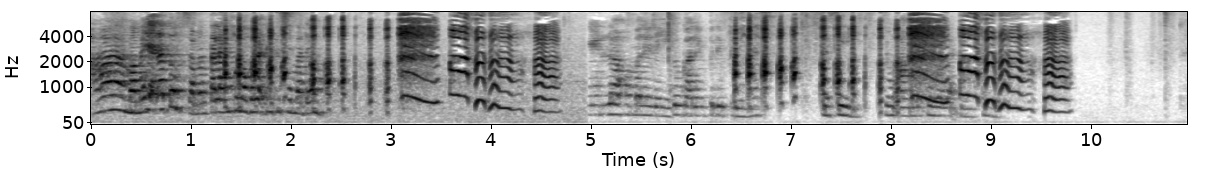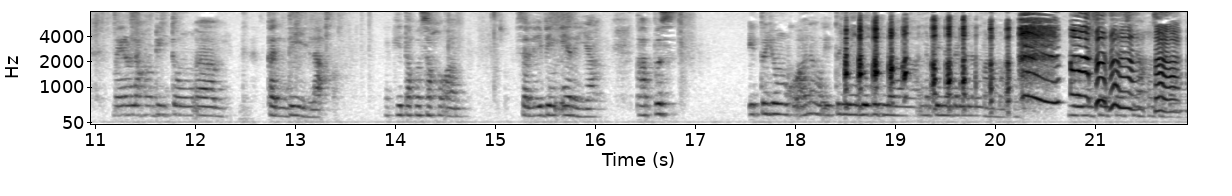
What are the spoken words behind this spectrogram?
Ah, mamaya na to. Samantalahin ko mawala dito si madam. Ngayon lang ako maliligo galing Pilipinas. Kasi yung amo ko wala dito. Mayroon ako ditong um, kandila. Nakita ko sa kuan sa living area. Tapos, ito yung ko ano, ito yung lugod na, na pinadala ng mama ko. Yung surprise na ako sa bag.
